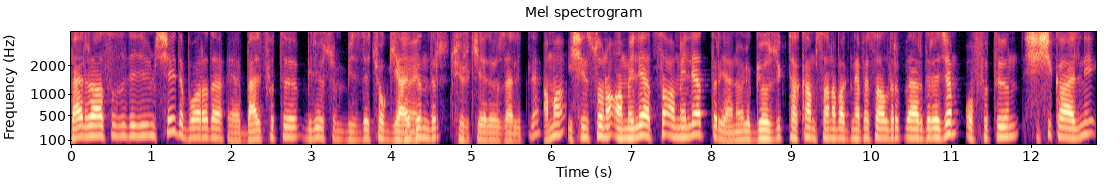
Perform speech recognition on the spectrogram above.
bel rahatsızlığı dediğimiz şey de bu arada e, bel fıtığı biliyorsun bizde çok yaygındır Türkiye'de özellikle. Ama işin sonu ameliyatsa ameliyattır yani öyle gözlük takam sana bak nefes aldırıp verdireceğim o fıtığın şişik halini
